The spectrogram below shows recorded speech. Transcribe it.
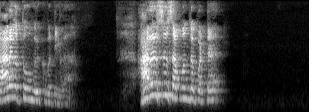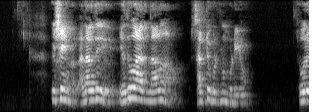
காரகத்துவம் இருக்குது பார்த்தீங்களா அரசு சம்பந்தப்பட்ட விஷயங்கள் அதாவது எதுவாக இருந்தாலும் சட்டுப்பட்டுன்னு முடியும். ஒரு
